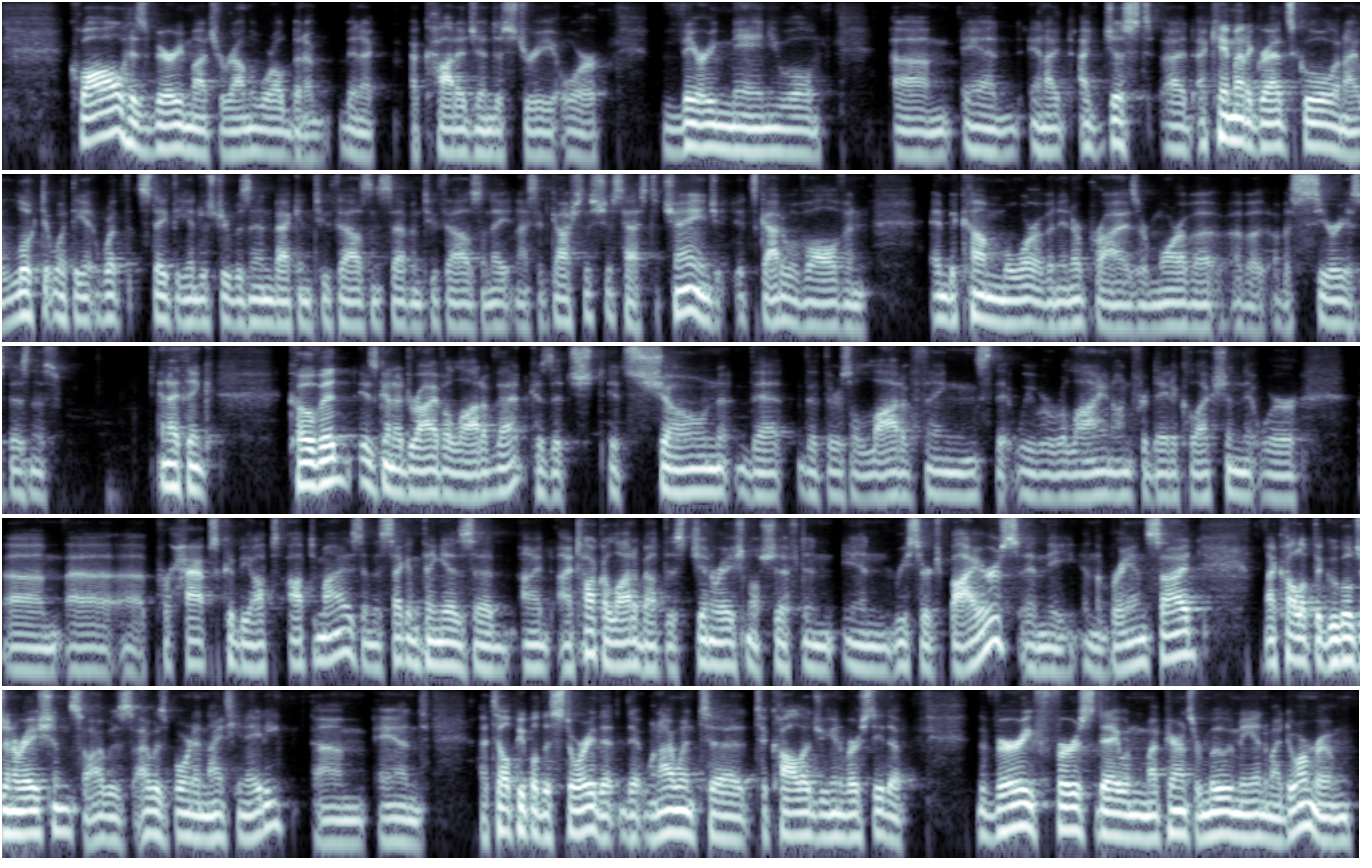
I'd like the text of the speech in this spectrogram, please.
Qual has very much around the world been a been a, a cottage industry or very manual. Um, and and I, I just I, I, came out of grad school and I looked at what the what state the industry was in back in 2007 2008 and I said gosh this just has to change. It, has got to evolve and and become more of an enterprise or more of a of a, of a serious business and I think COVID is going to drive a lot of that because it's it's shown that that there's a lot of things that we were relying on for data collection that were um, uh, uh, perhaps could be op- optimized. And the second thing is uh, I, I, talk a lot about this generational shift in in research buyers and the in the brand side. I call it the Google generation. So I was I was born in 1980, um, and I tell people this story that that when I went to to college or university, the the very first day when my parents were moving me into my dorm room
